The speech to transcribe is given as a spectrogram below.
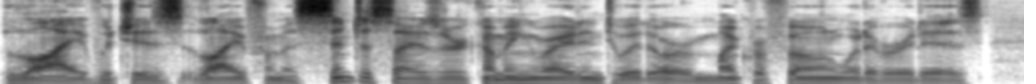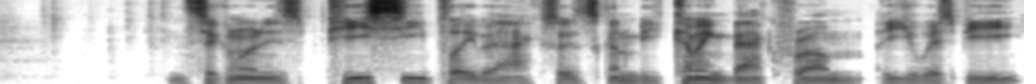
live, which is live from a synthesizer coming right into it or a microphone, whatever it is. The second one is PC playback, so it's going to be coming back from a USB.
